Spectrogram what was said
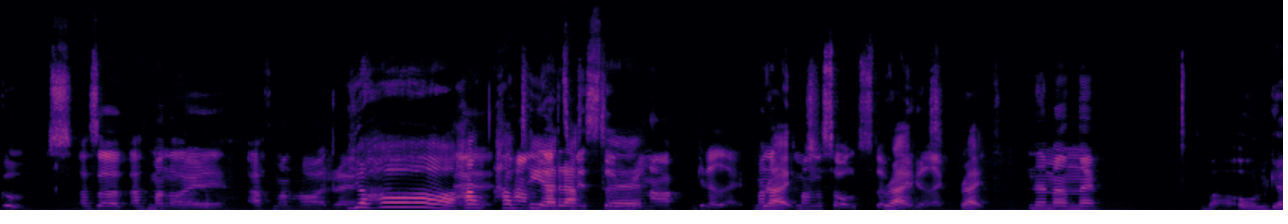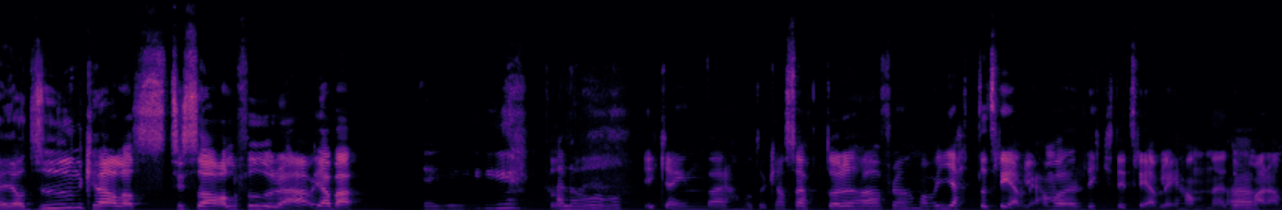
goods. Alltså att man har, att man har eh, Jaha, han, eh, hanterat... med eh, stulna grejer. Man, right. har, man har sålt stulna right, grejer. right. Nej men eh, bara Olga Jadin kallas till sal 4 och jag bara hej. Hallå? Gick jag in där, han bara du kan sätta dig här fram. Han var jättetrevlig, han var riktigt trevlig han eh, domaren.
